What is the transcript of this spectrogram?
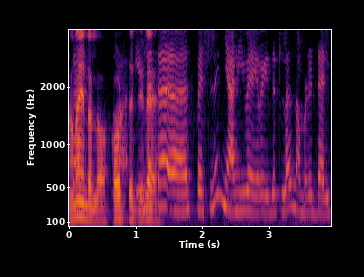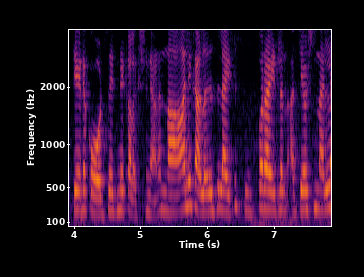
നന്നായിണ്ടല്ലോ കോഡ് സെറ്റ് അല്ലേ സ്പെഷ്യൽ ഞാൻ ഈ വെയർ ചെയ്തിട്ടുള്ള നമ്മുടെ ഡെൽറ്റയുടെ കോഡ് സെറ്റിന്റെ കളക്ഷൻ ആണ്. നാല് കളേഴ്സിലായിട്ട് സൂപ്പർ ആയിട്ടുള്ള അത്യാവശ്യം നല്ല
